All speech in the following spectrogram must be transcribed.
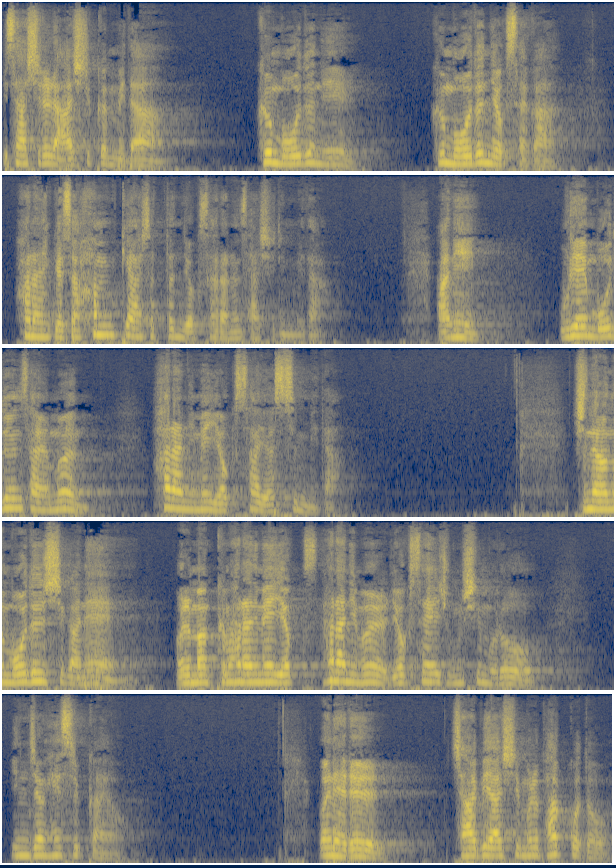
이 사실을 아실 겁니다. 그 모든 일, 그 모든 역사가 하나님께서 함께 하셨던 역사라는 사실입니다. 아니, 우리의 모든 삶은 하나님의 역사였습니다. 지나오는 모든 시간에 얼만큼 하나님의 역, 하나님을 역사의 중심으로 인정했을까요? 은혜를 자비하심을 받고도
